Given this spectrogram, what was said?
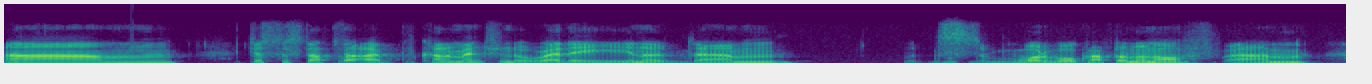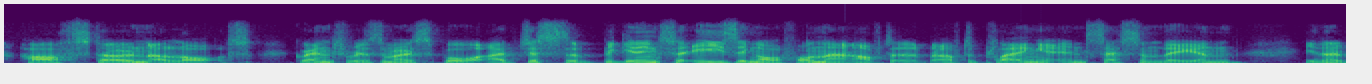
Um, just the stuff that I've kind of mentioned already. You know, um, World of Warcraft on and off, um, Hearthstone a lot. Gran Turismo Sport. I'm just uh, beginning to easing off on that after after playing it incessantly and you know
